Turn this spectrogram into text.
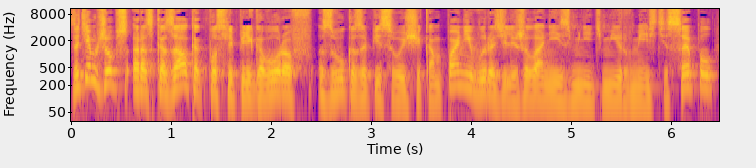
Затем Джобс рассказал, как после переговоров звукозаписывающей компании выразили желание изменить мир вместе с Apple.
